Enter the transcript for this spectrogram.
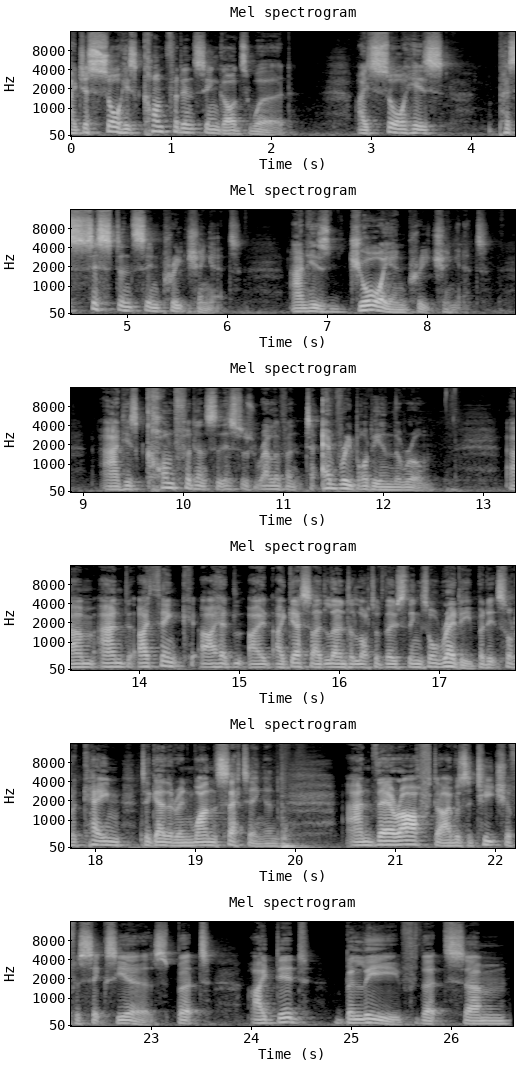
I just saw his confidence in God's word. I saw his persistence in preaching it and his joy in preaching it and his confidence that this was relevant to everybody in the room. Um, and I think I had, I, I, guess I'd learned a lot of those things already, but it sort of came together in one setting. And, and thereafter, I was a teacher for six years. But I did believe that um,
